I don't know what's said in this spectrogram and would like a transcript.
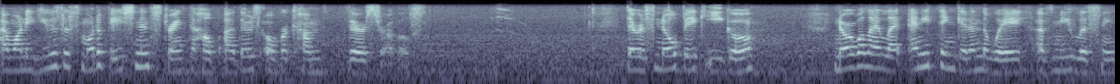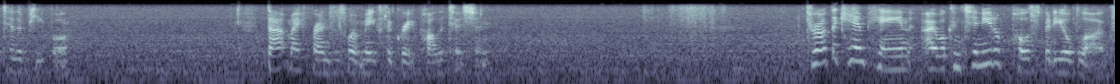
I want to use this motivation and strength to help others overcome their struggles. There is no big ego, nor will I let anything get in the way of me listening to the people. That, my friends, is what makes a great politician. Throughout the campaign, I will continue to post video blogs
